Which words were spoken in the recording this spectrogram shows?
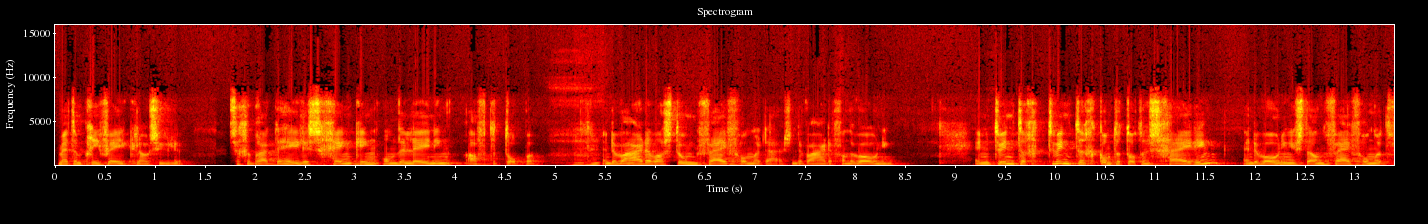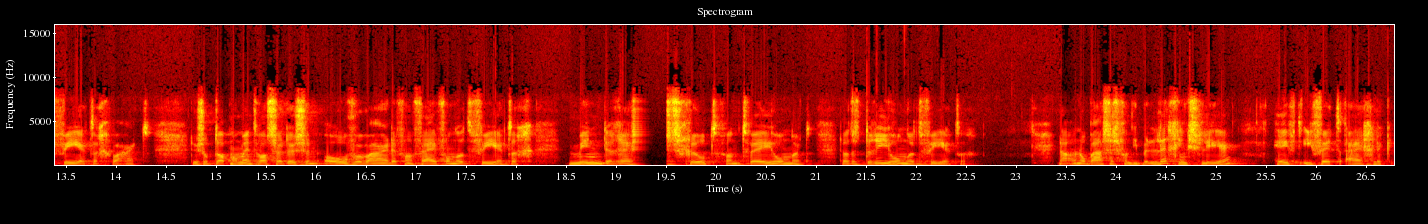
met een privéclausule. Ze gebruikte de hele schenking om de lening af te toppen. Mhm. En de waarde was toen 500.000, de waarde van de woning. En in 2020 komt het tot een scheiding en de woning is dan 540 waard. Dus op dat moment was er dus een overwaarde van 540 min de restschuld van 200, dat is 340. Nou, en op basis van die beleggingsleer heeft Yvette eigenlijk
